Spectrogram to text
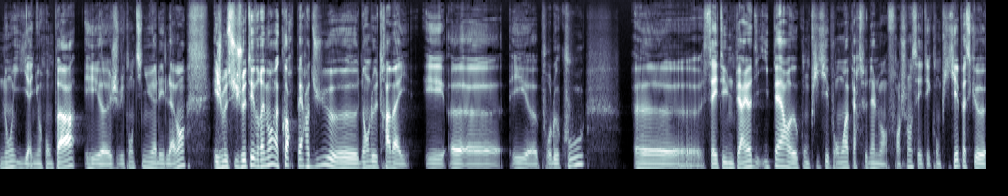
non, ils gagneront pas et euh, je vais continuer à aller de l'avant. Et je me suis jeté vraiment à corps perdu euh, dans le travail. Et et pour le coup. ça a été une période hyper compliquée pour moi personnellement. Franchement, ça a été compliqué parce que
